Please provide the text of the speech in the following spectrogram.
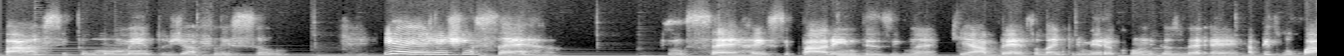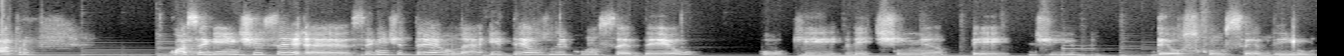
passe por momentos de aflição. E aí a gente encerra, encerra esse parêntese, né, que é aberto lá em 1 Crônicas, é, capítulo 4, com a seguinte, é, seguinte termo, né, e Deus lhe concedeu o que lhe tinha pedido. Deus concedeu.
